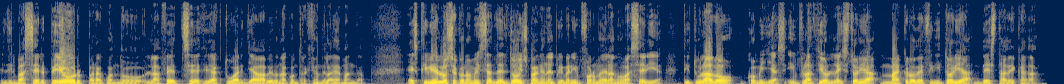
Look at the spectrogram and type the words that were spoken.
Es decir, va a ser peor para cuando la Fed se decida actuar ya va a haber una contracción de la demanda. Escribieron los economistas del Deutsche Bank en el primer informe de la nueva serie, titulado, comillas, Inflación, la historia macro definitoria de esta década.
